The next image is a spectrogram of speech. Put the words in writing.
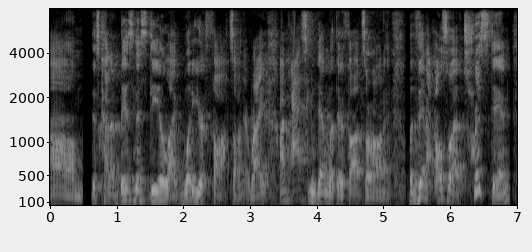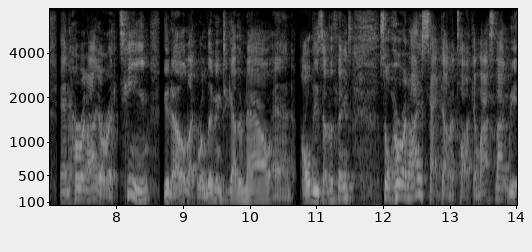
um, this kind of business deal, like what are your thoughts on it, right? I'm asking them what their thoughts are on it. But then I also have Tristan, and her and I are a team, you know, like we're living together now and all these other things. So her and I sat down and talked, and last night we,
